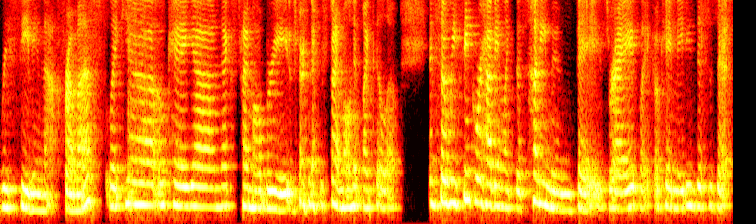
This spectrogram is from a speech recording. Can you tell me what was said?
receiving that from us like, yeah, okay, yeah, next time I'll breathe or next time I'll hit my pillow. And so we think we're having like this honeymoon phase, right? Like, okay, maybe this is it.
